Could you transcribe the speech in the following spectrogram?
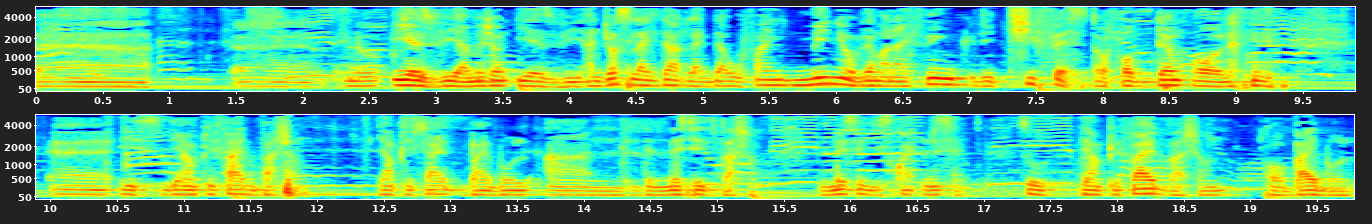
Uh, uh, you know, ESV, I mentioned ESV, and just like that, like that, we find many of them, and I think the chiefest of, of them all is the Amplified Version, the Amplified Bible, and the Message Version. The message is quite recent. So the Amplified Version or Bible,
